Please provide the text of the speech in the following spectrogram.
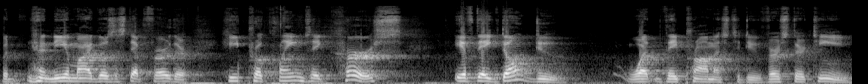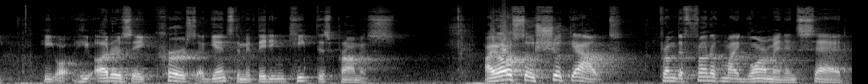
But Nehemiah goes a step further. He proclaims a curse if they don't do what they promised to do. Verse 13, he, he utters a curse against them if they didn't keep this promise. I also shook out from the front of my garment and said,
